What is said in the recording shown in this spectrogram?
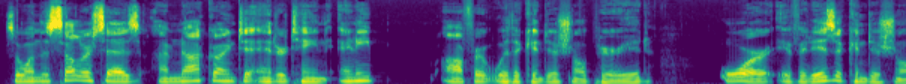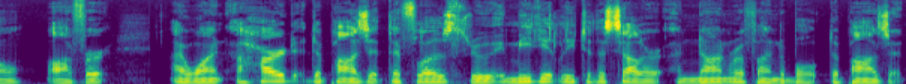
So when the seller says, I'm not going to entertain any offer with a conditional period, or if it is a conditional offer, I want a hard deposit that flows through immediately to the seller, a non refundable deposit,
